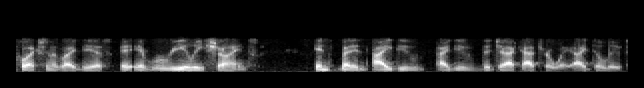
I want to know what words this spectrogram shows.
collection of ideas. It, it really shines. And but it, I do I do the Jack Hatcher way. I dilute.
